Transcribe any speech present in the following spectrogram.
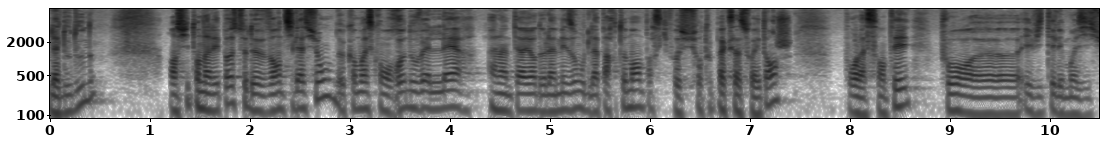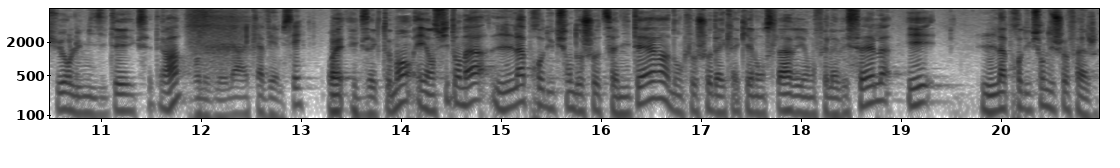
la doudoune. Ensuite, on a les postes de ventilation, de comment est-ce qu'on renouvelle l'air à l'intérieur de la maison ou de l'appartement, parce qu'il faut surtout pas que ça soit étanche pour la santé, pour euh, éviter les moisissures, l'humidité, etc. Renouveler l'air avec la VMC. Ouais, exactement. Et ensuite, on a la production d'eau chaude sanitaire, donc l'eau chaude avec laquelle on se lave et on fait la vaisselle, et la production du chauffage.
